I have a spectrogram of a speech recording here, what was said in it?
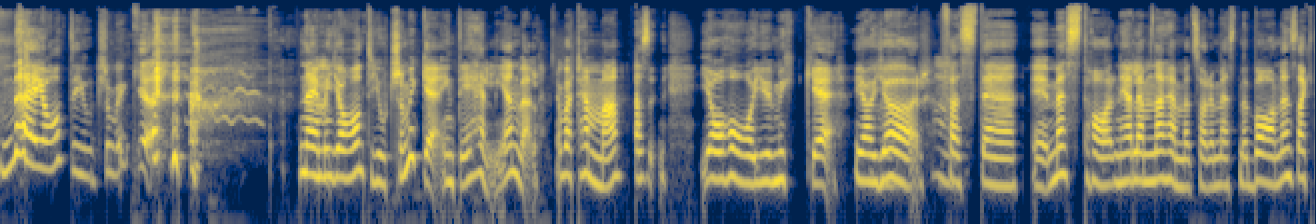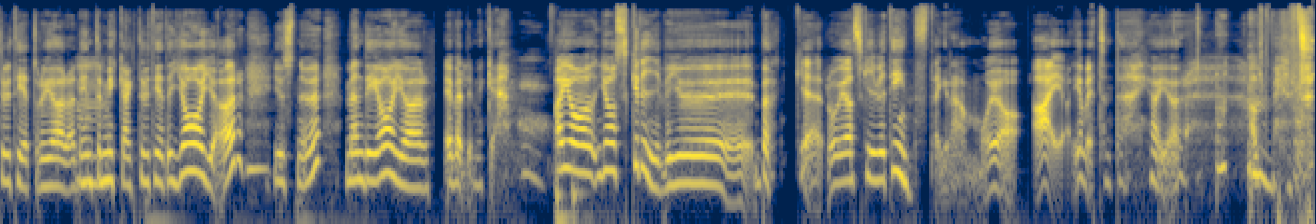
Nej, jag har inte gjort så mycket. Nej, men jag har inte gjort så mycket. Inte i helgen väl. Jag har varit hemma. Alltså, jag har ju mycket jag gör. Mm. Fast eh, eh, mest har, när jag lämnar hemmet så har det mest med barnens aktiviteter att göra. Det är inte Mm. mycket aktiviteter jag gör just nu. Men det jag gör är väldigt mycket. Ja, jag, jag skriver ju böcker och jag skriver till Instagram och jag, aj, jag vet inte, jag gör allt möjligt.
